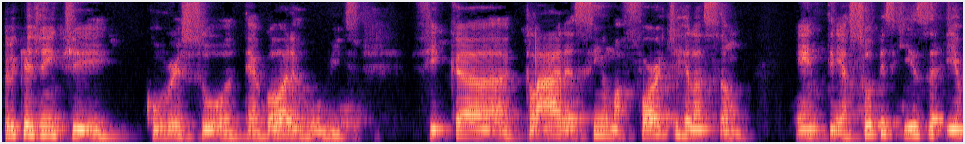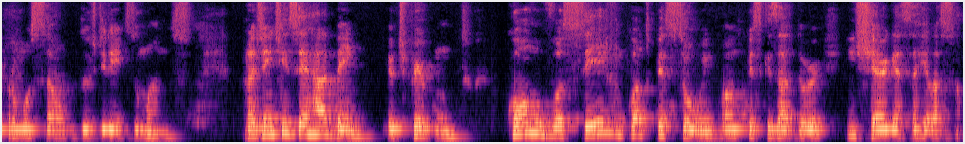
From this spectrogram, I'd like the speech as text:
Pelo que a gente conversou até agora, Rubens, fica clara assim uma forte relação entre a sua pesquisa e a promoção dos direitos humanos. Para a gente encerrar bem, eu te pergunto: como você, enquanto pessoa, enquanto pesquisador, enxerga essa relação?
